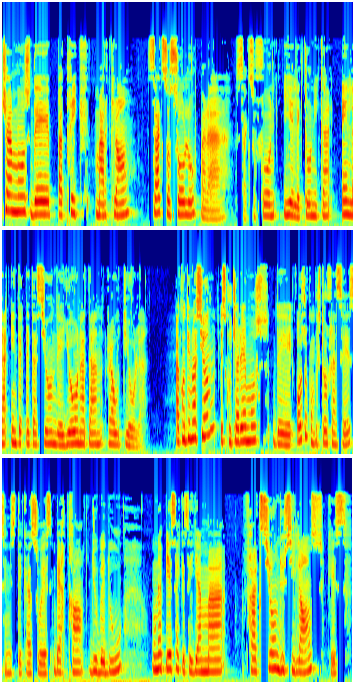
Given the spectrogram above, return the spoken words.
Escuchamos de Patrick Marclon, saxo solo para saxofón y electrónica en la interpretación de Jonathan Rautiola. A continuación, escucharemos de otro compositor francés, en este caso es Bertrand Dubedou, una pieza que se llama Fraction du silence, que es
